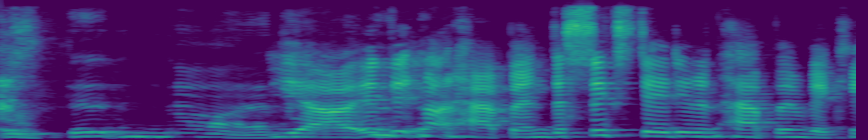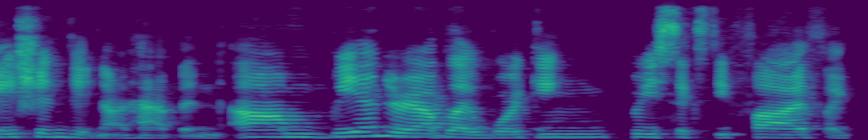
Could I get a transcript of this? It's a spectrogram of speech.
It did not. yeah, it did not happen. The sixth day didn't happen. Vacation did not happen. Um, we ended up like working 365, like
